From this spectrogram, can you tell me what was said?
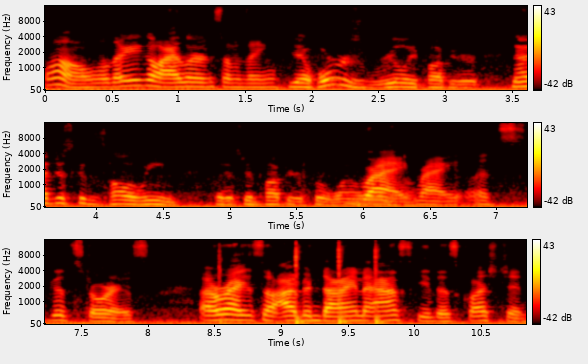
Oh, well, there you go. I learned something. yeah. Horror is really popular, not just because it's Halloween, but it's been popular for a while. Right, now. right. It's good stories. All right, so I've been dying to ask you this question:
